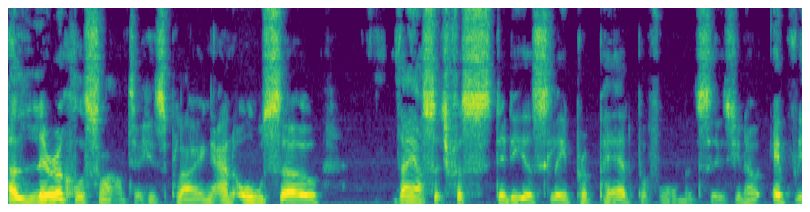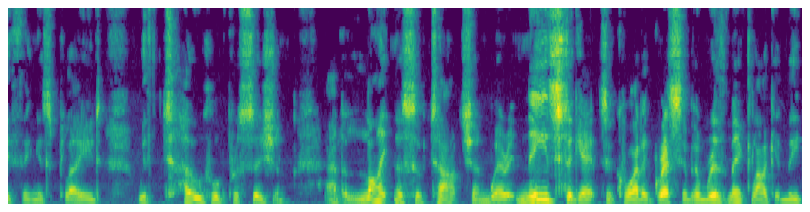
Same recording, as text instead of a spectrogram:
a lyrical slant to his playing, and also they are such fastidiously prepared performances. You know, everything is played with total precision and a lightness of touch, and where it needs to get to quite aggressive and rhythmic, like in the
